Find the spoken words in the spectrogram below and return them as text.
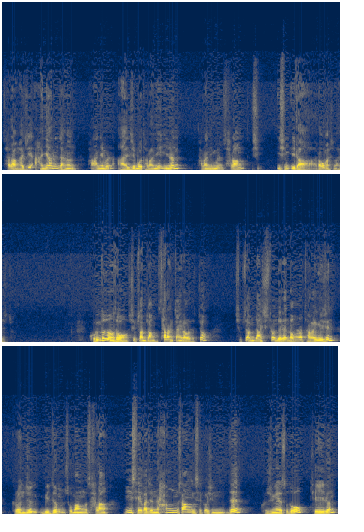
사랑하지 아니하는 자는 하나님을 알지 못하나니 이는 하나님은 사랑이심이라 라고 말씀하시죠. 고린도전서 13장 사랑장이라고 그랬죠. 13장 13절에 너무나 잘 알고 계신 그런즉 믿음, 소망, 사랑 이 세 가지는 항상 있을 것인데 그 중에서도 제일은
